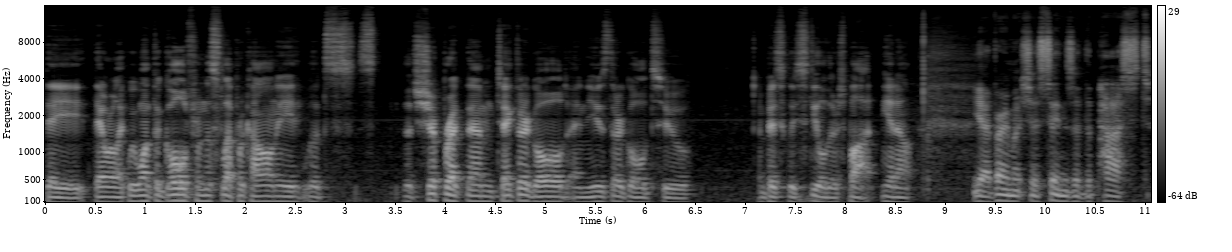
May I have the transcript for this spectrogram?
they they were like, we want the gold from this leper colony. Let's let's shipwreck them, take their gold, and use their gold to, and basically steal their spot. You know, Yeah, very much a sins of the past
